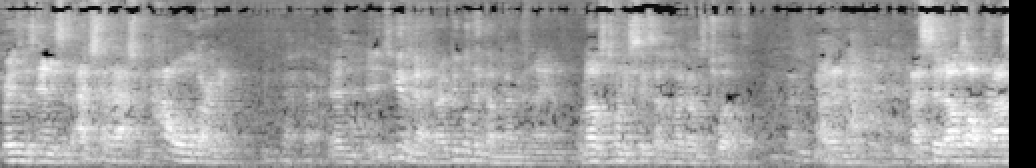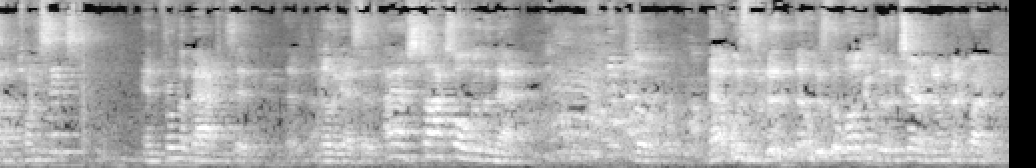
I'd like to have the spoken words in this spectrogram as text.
Raises his hand, he says, I just gotta ask you, how old are you? And you can imagine, right? People think I'm younger than I am. When I was 26, I looked like I was 12. And I said, I was all proud, I'm 26. And from the back, he said, another guy says, I have socks older than that. So that was that was the welcome to the chair the Democratic Party.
